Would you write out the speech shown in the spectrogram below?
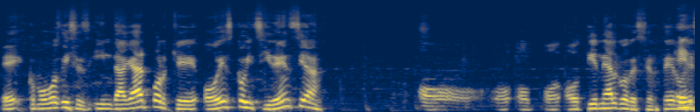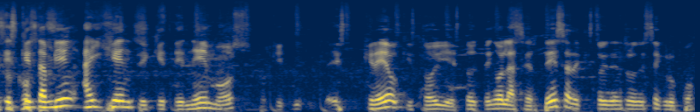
eh, como vos dices, indagar porque o es coincidencia o, o- o- o- o tiene algo de certero. Es, esas es que también hay gente que tenemos, porque es- creo que estoy, estoy, tengo la certeza de que estoy dentro de ese grupo,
